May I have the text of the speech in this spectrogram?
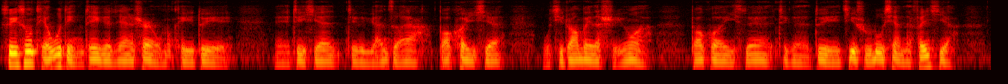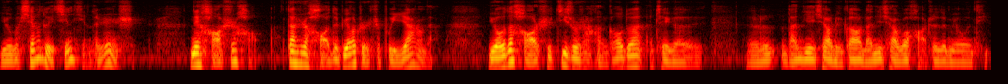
所以从铁屋顶这个这件事儿，我们可以对呃这些这个原则呀，包括一些武器装备的使用啊，包括一些这个对技术路线的分析啊，有个相对清醒的认识。那好是好，但是好的标准是不一样的。有的好是技术上很高端，这个呃拦截效率高，拦截效果好，这都没有问题。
